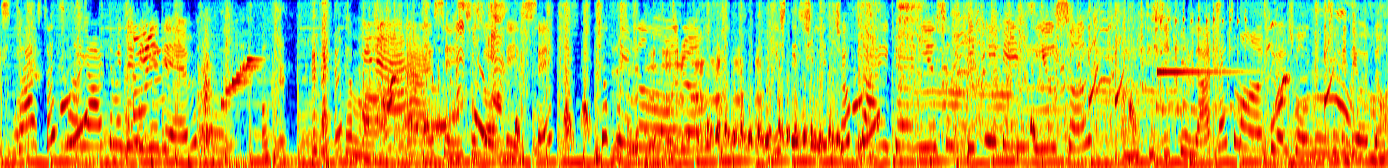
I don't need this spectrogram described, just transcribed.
İstersen sana yardım edebilirim. Okay. Tamam, eğer senin için zor değilse çok memnun olurum. İşte şimdi çok daha iyi görünüyorsun, Kitty'ye benziyorsun. Aa, teşekkürler, her zaman arkadaş olduğunuzu biliyordum.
